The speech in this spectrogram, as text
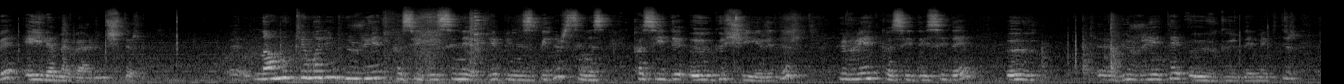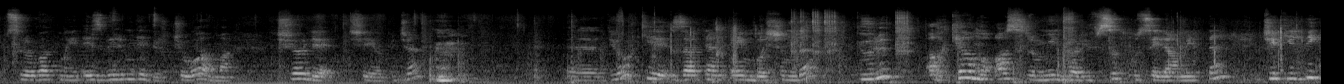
ve eyleme vermiştir. E, Namık Kemal'in Hürriyet kasidesini hepiniz bilirsiniz. Kaside övgü şiiridir. Hürriyet kasidesi de öv, hürriyete övgü demektir. Kusura bakmayın ezberimdedir çoğu ama şöyle şey yapacağım. E, diyor ki zaten en başında görüp ahkamı asrı münharif sıdku selametten çekildik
